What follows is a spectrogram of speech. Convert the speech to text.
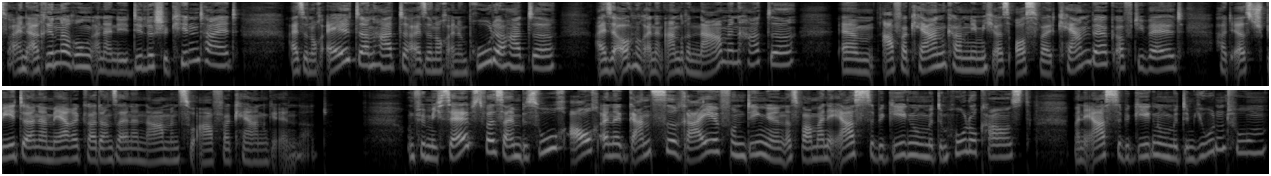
es war eine Erinnerung an eine idyllische Kindheit, als er noch Eltern hatte, als er noch einen Bruder hatte, als er auch noch einen anderen Namen hatte. Ähm, Arthur Kern kam nämlich als Oswald Kernberg auf die Welt, hat erst später in Amerika dann seinen Namen zu Arthur Kern geändert. Und für mich selbst war sein Besuch auch eine ganze Reihe von Dingen. Es war meine erste Begegnung mit dem Holocaust, meine erste Begegnung mit dem Judentum.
